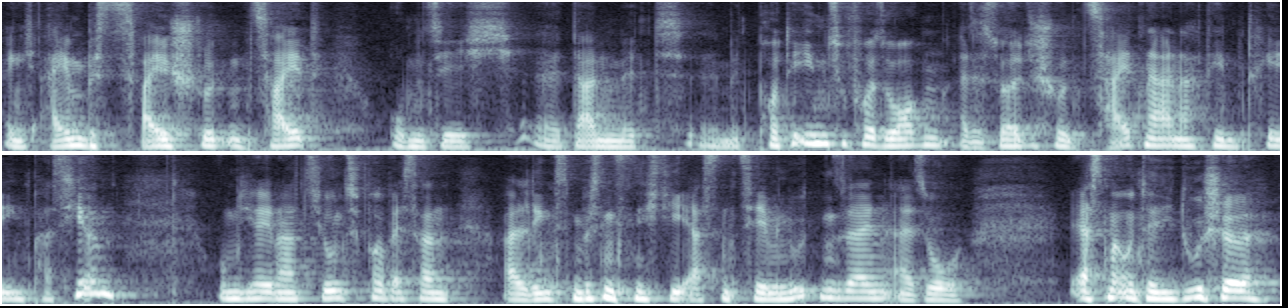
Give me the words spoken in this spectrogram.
eigentlich ein bis zwei Stunden Zeit, um sich äh, dann mit, äh, mit Proteinen zu versorgen. Also es sollte schon zeitnah nach dem Training passieren, um die Regeneration zu verbessern. Allerdings müssen es nicht die ersten zehn Minuten sein. Also erstmal unter die Dusche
